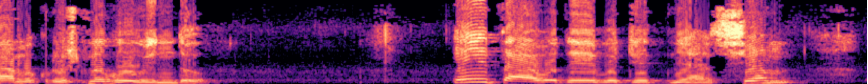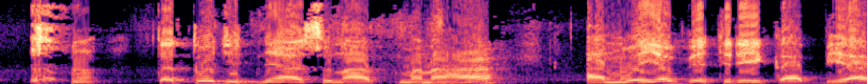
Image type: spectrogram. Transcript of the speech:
रामकृष्ण गोविंद। एतावदेव जिज्ञास्यम। तत्वजिज्ञासुनात्मन अन्वय व्यतिरेकाभ्या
